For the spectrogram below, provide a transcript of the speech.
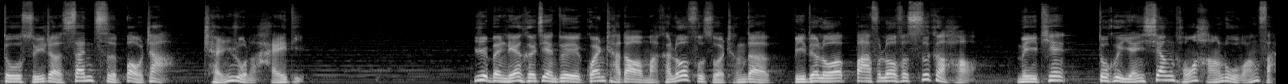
都随着三次爆炸沉入了海底。日本联合舰队观察到马卡洛夫所乘的彼得罗·巴夫洛夫斯克号每天都会沿相同航路往返，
